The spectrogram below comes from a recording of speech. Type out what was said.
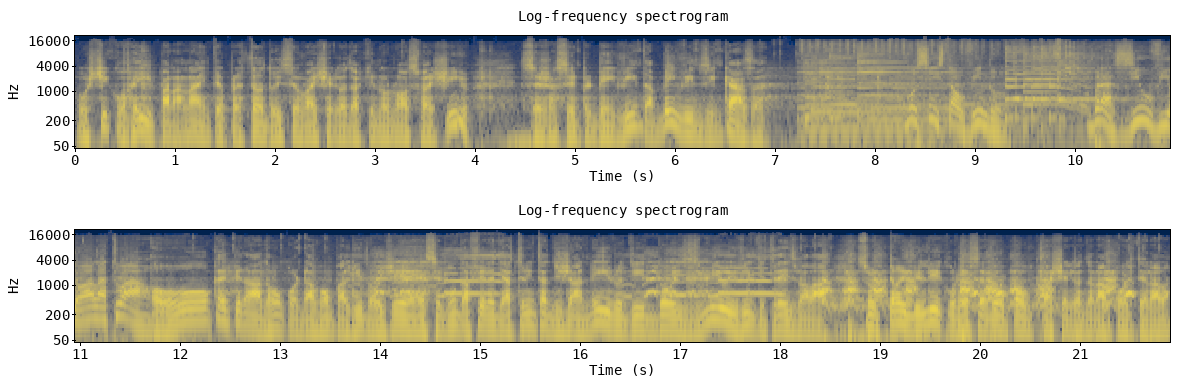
o Chico Rei Paraná interpretando isso. Você vai chegando aqui no nosso ranchinho. Seja sempre bem-vinda, bem-vindos em casa. Você está ouvindo Brasil Viola Atual. Ô, Caipirada, vamos acordar, vamos pra lida. Hoje é segunda-feira, dia 30 de janeiro de 2023. Vai lá, surtão e bilico, recebeu o povo que tá chegando na porteira lá.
